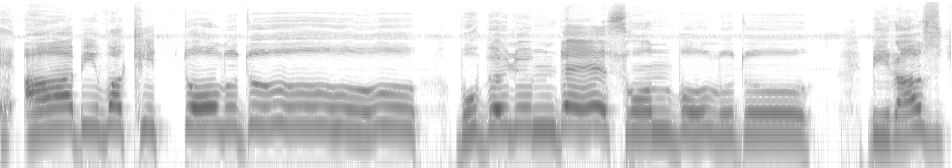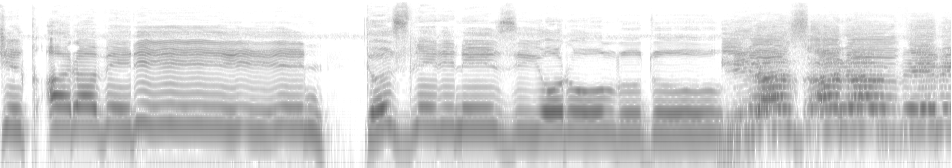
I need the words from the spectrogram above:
E abi vakit doludu. Bu bölümde son buldu. Birazcık ara verin. Gözleriniz yoruldu. Biraz ara verelim.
